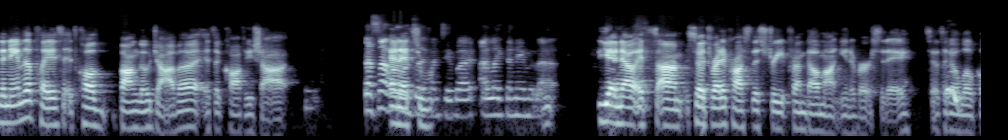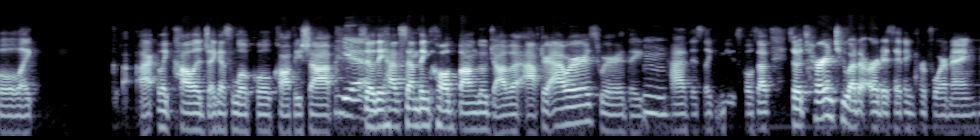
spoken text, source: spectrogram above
the name of the place, it's called Bongo Java. It's a coffee shop. That's not what and I went to, but I like the name of that. Yeah, no, it's um so it's right across the street from Belmont University. So it's like Ooh. a local like like college, I guess, local coffee shop. Yeah. So they have something called Bongo Java After Hours where they mm. have this like musical stuff. So it's her and two other artists, I think, performing.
